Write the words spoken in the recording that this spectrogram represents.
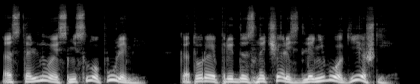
Остальное снесло пулями, которые предназначались для него, Гешки.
